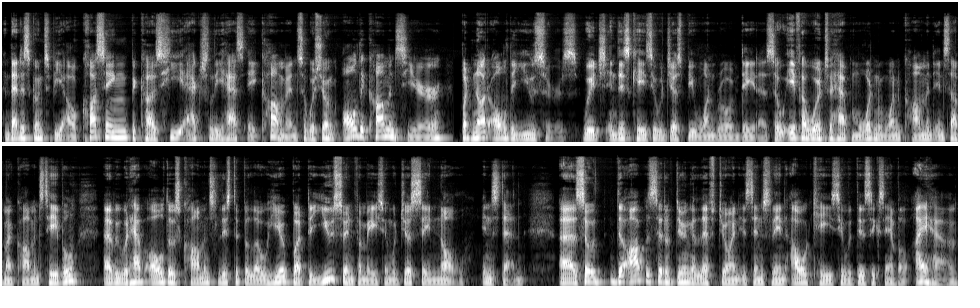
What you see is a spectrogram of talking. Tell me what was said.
and that is going to be our cousin because he actually has a comment. So we're showing all the comments here, but not all the users, which in this case, it would just be one row of data. So if I were to have more than one comment inside my comments table, uh, we would have all those comments listed below here, but the user information would just say null instead. Uh, so the opposite of doing a left join, essentially in our case here with this example I have,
